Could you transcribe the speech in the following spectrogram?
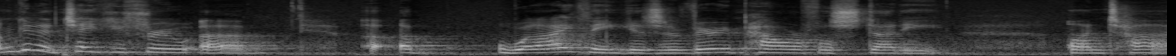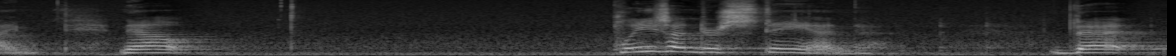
I'm going to take you through a, a, what I think is a very powerful study on time. Now, please understand that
